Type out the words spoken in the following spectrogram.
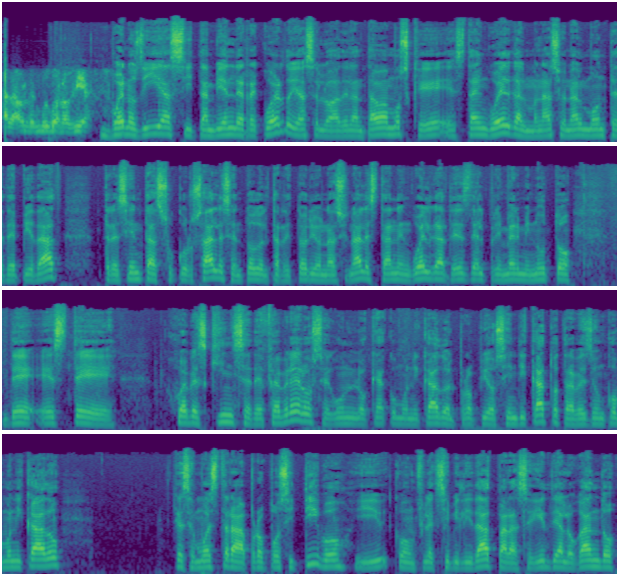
A la orden, muy buenos días. Buenos días y también le recuerdo, ya se lo adelantábamos, que está en huelga el Nacional Monte de Piedad. 300 sucursales en todo el territorio nacional están en huelga desde el primer minuto de este jueves 15 de febrero, según lo que ha comunicado el propio sindicato a través de un comunicado que se muestra propositivo y con flexibilidad para seguir dialogando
